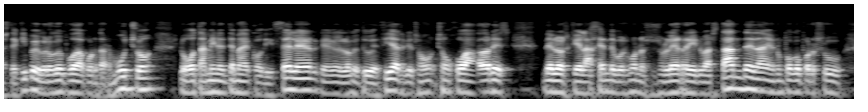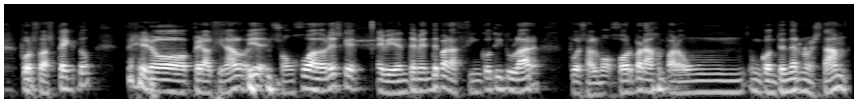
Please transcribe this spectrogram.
este equipo. Yo creo que puede aportar mucho. Luego también el tema de Cody Zeller, que es lo que tú decías, que son, son jugadores de los que la gente, pues bueno, se suele reír bastante, también un poco por su, por su aspecto. Pero, pero al final, oye, son jugadores que evidentemente para cinco titular, pues a lo mejor para, para un, un contender no están.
